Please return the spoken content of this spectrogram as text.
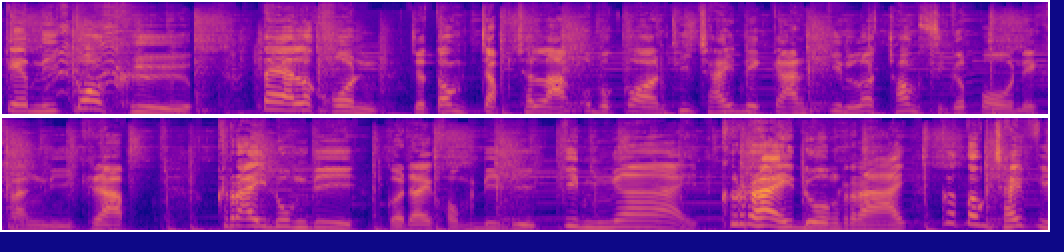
เกมนี้ก็คือ แต่ละคนจะต้องจับฉลากอุปกรณ์ที่ใช้ในการกินลอดช่องสิงคโปร์ในครั้งนี้ครับ ใครดวงดีก็ได้ของดีๆ กินง่าย ใครดวงร้ายก็ต้องใช้ฝี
